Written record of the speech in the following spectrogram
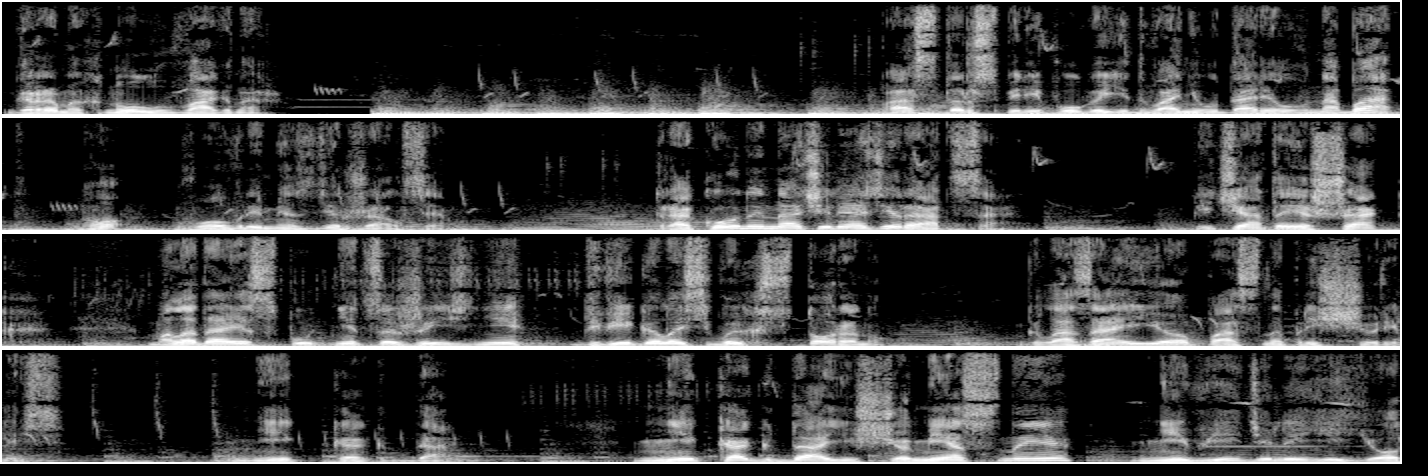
громыхнул Вагнер. Пастор с перепуга едва не ударил в набат, но вовремя сдержался. Драконы начали озираться. Печатая шаг, молодая спутница жизни двигалась в их сторону. Глаза ее опасно прищурились. Никогда, никогда еще местные не видели ее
